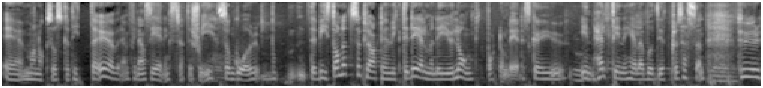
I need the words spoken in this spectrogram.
eh, man också ska titta över en finansieringsstrategi som går, där biståndet såklart är en viktig del men det är ju långt bortom det. Det ska ju in, helt in i hela budgetprocessen. Hur,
